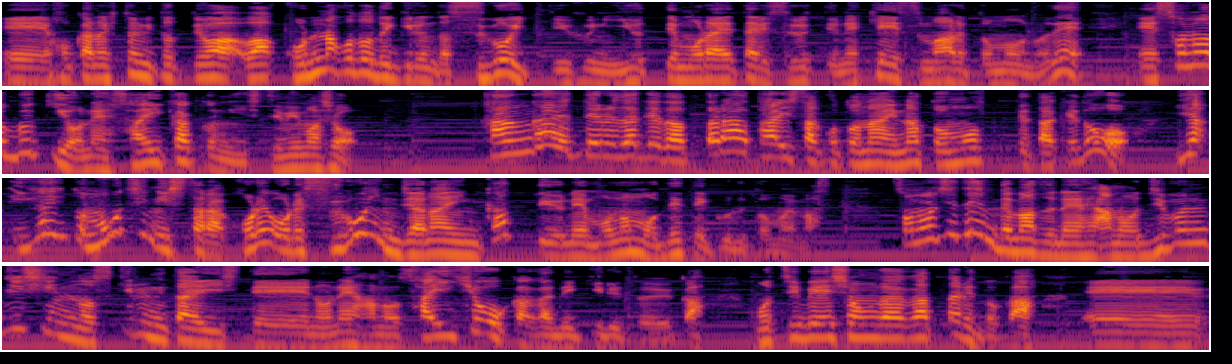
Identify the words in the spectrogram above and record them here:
えー、他の人にとっては、わ、こんなことできるんだ、すごいっていうふうに言ってもらえたりするっていうね、ケースもあると思うので、えー、その武器をね、再確認してみましょう。考えてるだけだったら大したことないなと思ってたけど、いや、意外と文字にしたらこれ俺すごいんじゃないんかっていうね、ものも出てくると思います。その時点でまずね、あの、自分自身のスキルに対してのね、あの、再評価ができるというか、モチベーションが上がったりとか、え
